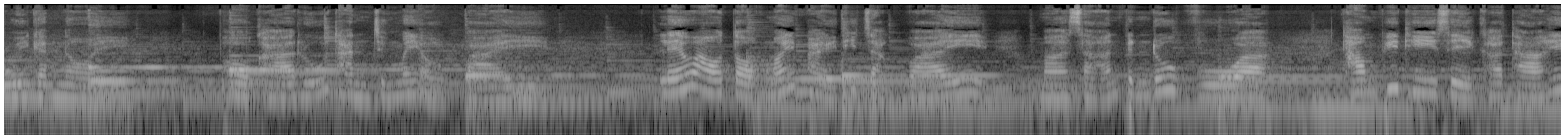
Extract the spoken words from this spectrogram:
คุยกันหน่อย พ่อค้ารู้ทันจึงไม่ออกไป แล้วเอาตอกไม้ไผ่ที่จักไว้ มาสารเป็นรูปวัวทำพิธีเสกคาถาให้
